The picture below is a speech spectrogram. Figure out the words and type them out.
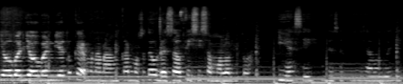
jawaban-jawaban dia tuh kayak menenangkan maksudnya udah sevisi sama lo gitu lah? Iya sih, udah sevisi sama gue sih.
